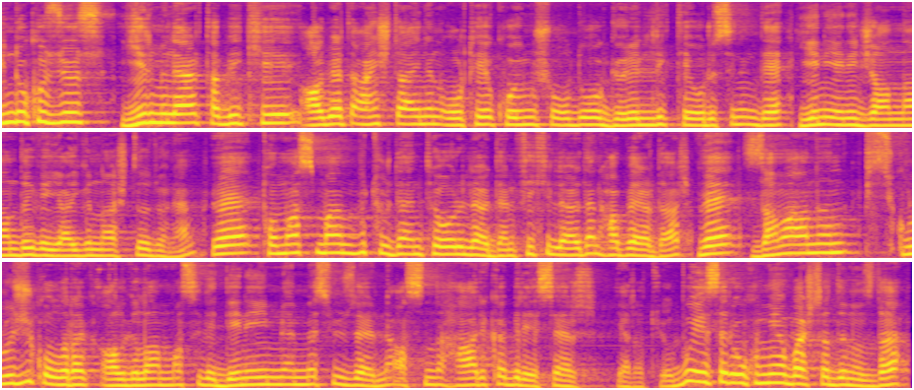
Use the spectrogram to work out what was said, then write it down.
1920'ler tabii ki Albert Einstein'ın ortaya koymuş olduğu görelilik teorisinin de yeni yeni canlandığı ve yaygınlaştığı dönem ve Thomas Mann bu türden teorilerden, fikirlerden haberdar ve zamanın psikolojik olarak algılanması ve deneyimlenmesi üzerine aslında harika bir eser yaratıyor. Bu eseri okumaya başladığınızda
